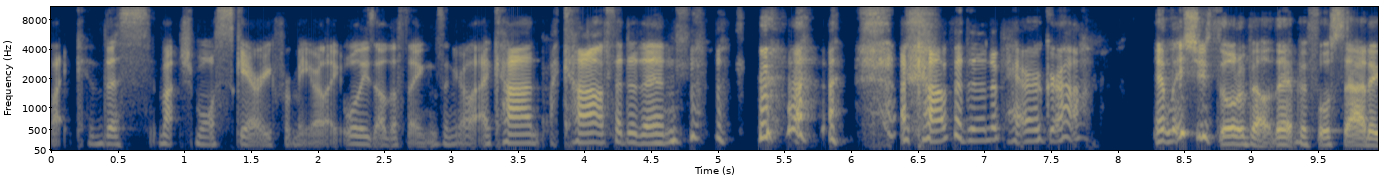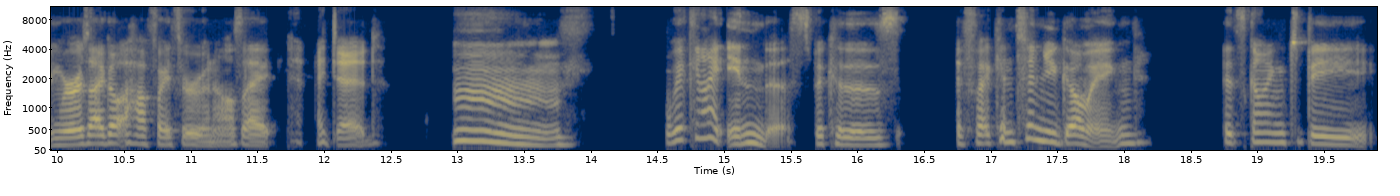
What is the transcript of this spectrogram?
like this much more scary for me or like all these other things and you're like I can't I can't fit it in. I can't fit it in a paragraph. At least you thought about that before starting whereas I got halfway through and I was like I did. Hmm where can I end this? Because if I continue going it's going to be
